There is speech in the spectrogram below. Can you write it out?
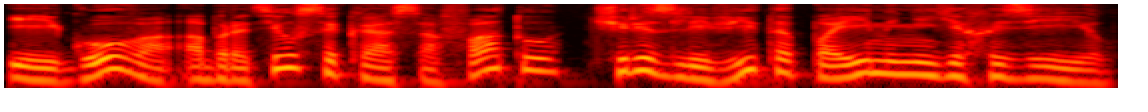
Иегова обратился к Иосафату через левита по имени Яхазиил.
